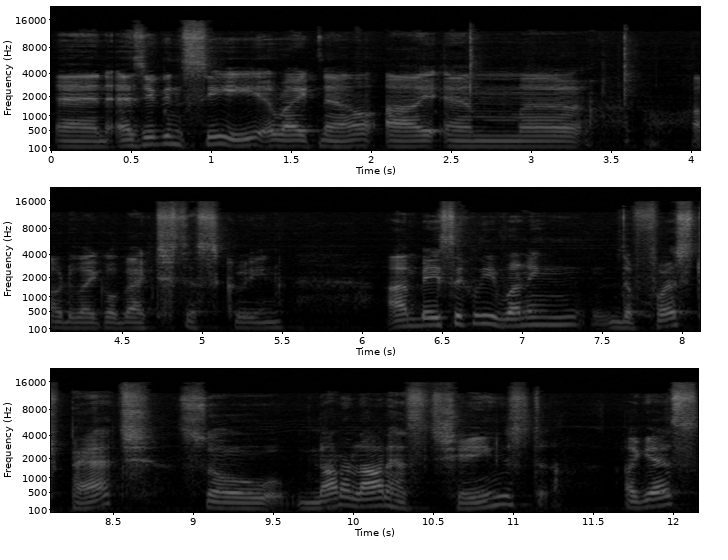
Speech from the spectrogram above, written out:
and as you can see right now, I am. Uh, how do I go back to the screen? I'm basically running the first patch, so not a lot has changed, I guess,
